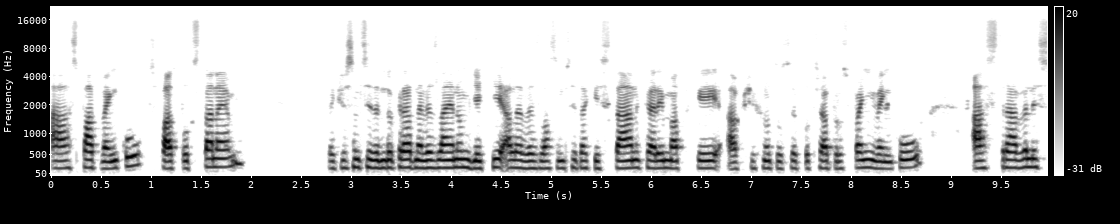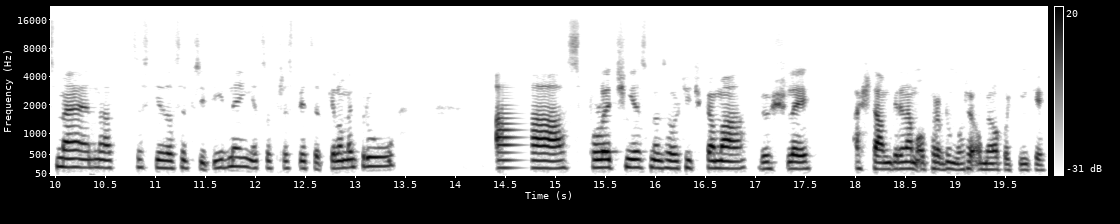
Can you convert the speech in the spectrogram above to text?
a spát venku, spát pod stanem. Takže jsem si tentokrát nevezla jenom děti, ale vezla jsem si taky stán, karimatky a všechno, co se potřeba pro spaní venku. A strávili jsme na cestě zase tři týdny, něco přes 500 kilometrů. A společně jsme s holčičkama došli až tam, kde nám opravdu moře omilo potínky.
